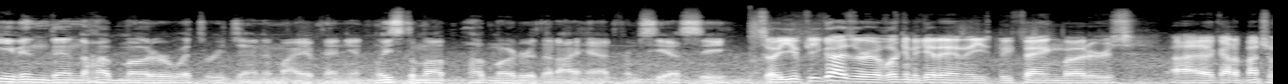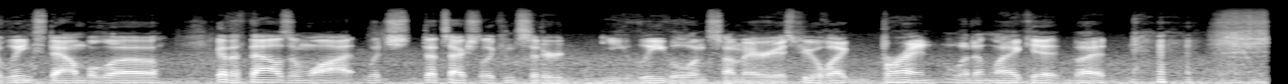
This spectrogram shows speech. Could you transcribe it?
even than the hub motor with regen in my opinion. At least the hub motor that i had from csc so if you guys are looking to get into these Bafang motors uh, i got a bunch of links down below. Got a thousand watt which that's actually considered illegal in some areas. People like brent wouldn't like it but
